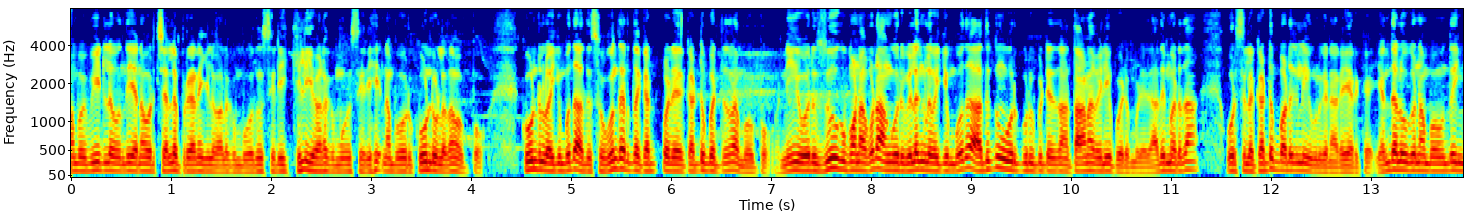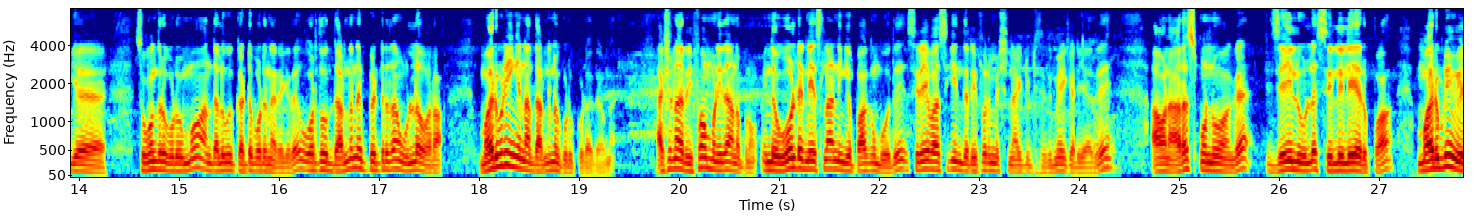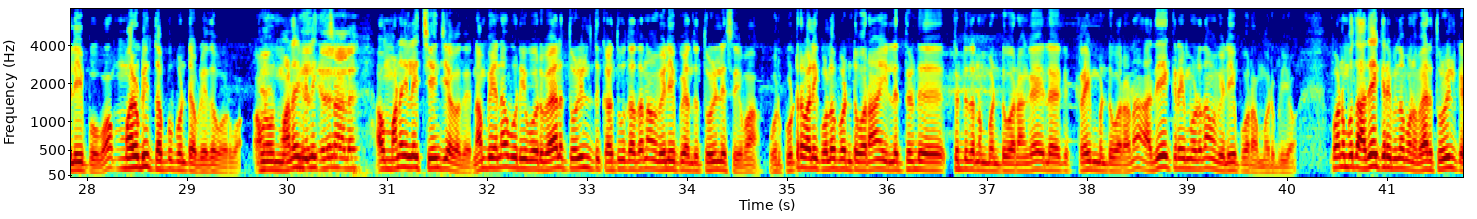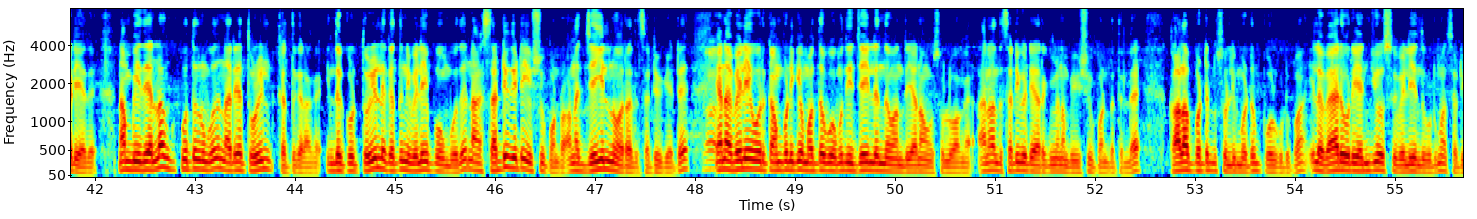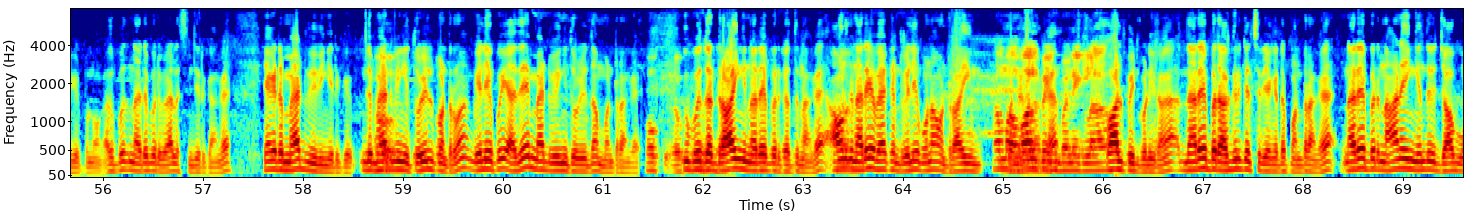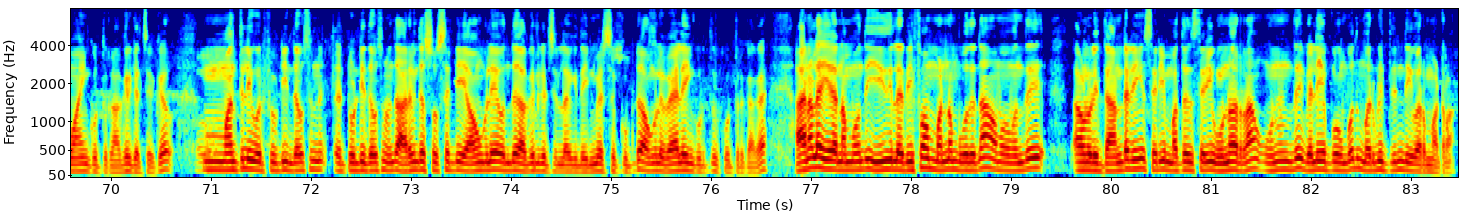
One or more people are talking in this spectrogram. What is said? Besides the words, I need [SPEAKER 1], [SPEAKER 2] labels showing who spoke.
[SPEAKER 1] நம்ம வீட்டில் வந்து ஏன்னா ஒரு செல்ல பிராணிகள் வளர்க்கும் போதும் சரி கிளி வளர்க்கும் போதும் சரி நம்ம ஒரு கூண்டுல தான் வைப்போம். கூண்டில் வைக்கும்போது அது சுதந்திரத்தை கட்டுப்படு கட்டுப்படுத்தி தான் நம்ம வைப்போம். நீங்கள் ஒரு ஜூக்கு போனால் கூட அங்கே ஒரு விலங்குல வைக்கும்போது அதுக்கும் ஒரு குறிப்பிட்ட தான் தானாக வெளியே போயிட முடியாது. அது மாதிரி தான் ஒரு சில கட்டுப்பாடுகள் இவங்களுக்கு நிறைய இருக்குது எந்த அளவுக்கு நம்ம வந்து இங்கே சுதந்திர குடும்பமோ அந்த அளவுக்கு கட்டுப்பாடு நிறைய இருக்குது. ஒருத்தர் தண்டனை பெற்று தான் உள்ளே வரான். மறுபடியும் இங்கே நான் தண்டனை கொடுக்கக்கூடாது அவனை. ஆக்சுவலாக ரிஃபார்ம் பண்ணி தான் அனுப்பணும். இந்த ஓல்டன் டேஸ்லாம் நீங்கள் பார்க்கும்போது சிறைவாசிக்கு இந்த ரிஃபர்மேஷன் ஆக்டிவிட்டிஸ் எதுவுமே கிடையாது. அவனை அரெஸ்ட் பண்ணுவாங்க. ஜெயில் உள்ள செல்லிலே இருப்பான். மறுபடியும் வெளியே போவான். மறுபடியும் தப்பு பண்ணிட்டு அப்படியே தான் வருவான். அவனோட மனநிலை அவன் மனநிலை சேஞ்ச் ஆகாது. நம்ம என்ன ஒரு ஒரு வேலை தொழில் கற்றுக்கிட்டா தான் அவன் வெளியே போய் அந்த தொழிலை செய்வான். ஒரு குற்றவாளி கொலை பண்ணிட்டு வரான் இல்லை திருடு திருட்டுத்தனம் பண்ணிட்டு வராங்க இல்லை க்ரைம் பண்ணிட்டு வரானா அதே க்ரைமோட தான் அவன் வெளியே போகிறான் மறுபடியும். பண்ணும்போது அதே க்ரைம் தான் பண்ணுவோம் வேறு தொழில் கிடையாது. நம்ம இதெல்லாம் கற்றுக்கும் போது நிறைய தொழில் கற்றுக்குறாங்க இந்த தொழிலை கற்றுன்னு வெளியே போகும்போது நாங்கள் சர்டிஃபிகேட்டே இஷ்யூ பண்ணுறோம் ஆனால் ஜெயில்னு வராது சர்டிஃபிகேட் ஏன்னா வெளியே ஒரு கம்பெனிக்கு மொத்த போகும்போது ஜெயிலேருந்து வந்தியான்னு அவங்க சொல்லுவாங்க. அதனால் அந்த சர்டிஃபிகேட் யாருக்குமே நம்ம இஷ்யூ பண்ணுறதில்ல காலாப்பட்டுன்னு சொல்லி மட்டும் போட்டு கொடுப்போம். இல்லை வேறு ஒரு என்ஜிஓஸ் வெளியே இருந்து கொடுமா சர்டிஃபிகேட் பண்ணுவாங்க. அது நிறைய பேர் வேலை செஞ்சிருக்காங்க. என்கிட்ட மேட் வீவிங் இருக்குது இந்த மேட் வீவிங் தொழில் பண்ணுறோம் வெளியே போய் அதே மேட் வீவிங் தொழில் தான் பண்ணுறாங்க இப்போ இந்த டிராயிங் நிறைய பேர் கற்றுனாங்க அவனுக்கு நிறைய வேக்கண்ட் வெளியே போனால் அவன் டிராயிங்
[SPEAKER 2] வால் பெயிண்ட் பண்ணிக்கலாம்.
[SPEAKER 1] வால் பெயிண்ட் பண்ணிக்கிறாங்க நிறைய பேர் அக்ரிகல்ச்சர் என்கிட்ட பண்ணுறாங்க நிறைய பேர் நானே இங்கேருந்து ஜாப் வாங்கி கொடுத்துருக்கேன் அக்ரிகல்ச்சருக்கு மந்த்லி ஒரு ஃபிஃப்டீன் தௌசண்ட் டுவெண்ட்டி தௌசண்ட் வந்து அரவிந்த சொசைட்டி அவங்களே வந்து அக்ரிகல்ச்சரில் இந்த இன்வெஸ்ட் கூப்பிட்டு அவங்களே வேலையும் கொடுத்து கொடுத்துருக்காங்க. அதனால் நம்ம வந்து இதில் ரிஃபார்ம் பண்ணும்போது தான் அவன் வந்து அவனுடைய தண்டனையும் சரி மற்றது சரி உணர்றான். உணர்ந்து வெளியே போகும்போது மறுபடியும் திரும்பி வரமாட்டான்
